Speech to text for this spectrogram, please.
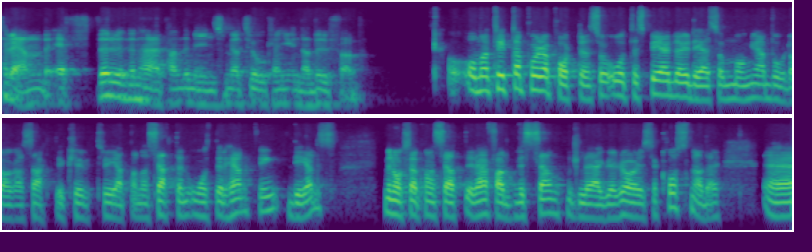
trend efter den här pandemin som jag tror kan gynna Bufab. Om man tittar på rapporten så återspeglar det som många bolag har sagt i Q3 att man har sett en återhämtning dels men också att man sett i det här fallet väsentligt lägre rörelsekostnader. Eh,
